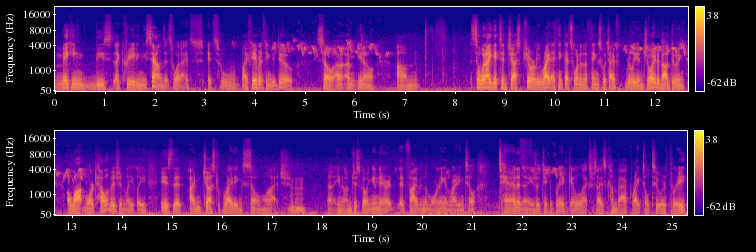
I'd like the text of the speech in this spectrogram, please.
making these like creating these sounds it's what I- it's it's my favorite thing to do so I, i'm you know um, so when I get to just purely write, I think that's one of the things which I've really enjoyed about doing a lot more television lately is that I'm just writing so much. Uh, you know, I'm just going in there at, at five in the morning and writing till ten, and then I usually take a break, get a little exercise, come back, write till two or three,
